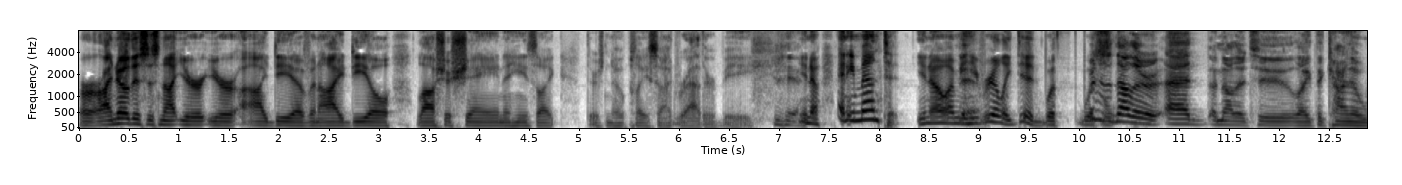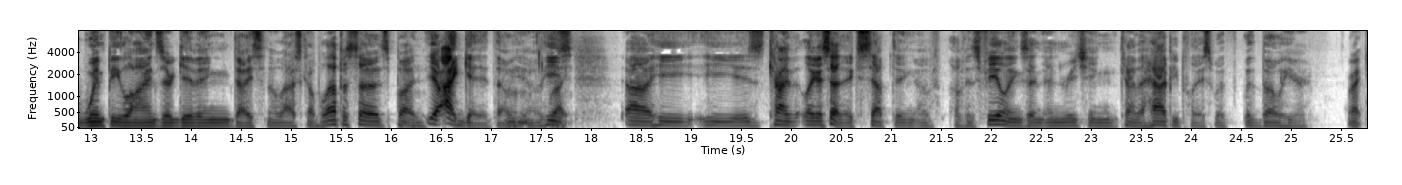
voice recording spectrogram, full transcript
or I know this is not your your idea of an ideal Lasha Shane and he's like there's no place I'd rather be you know and he meant it you know I mean he really did with with Which is another add another to like the kind of wimpy lines they're giving Dice in the last couple episodes. But yeah, I get it though. You know, he's uh, he he is kind of like I said, accepting of of his feelings and, and reaching kind of a happy place with with Bo here. Right.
